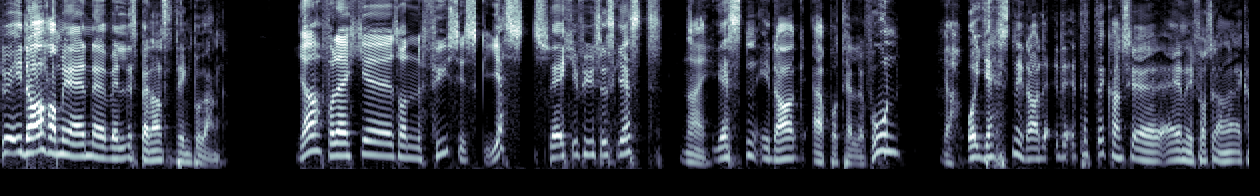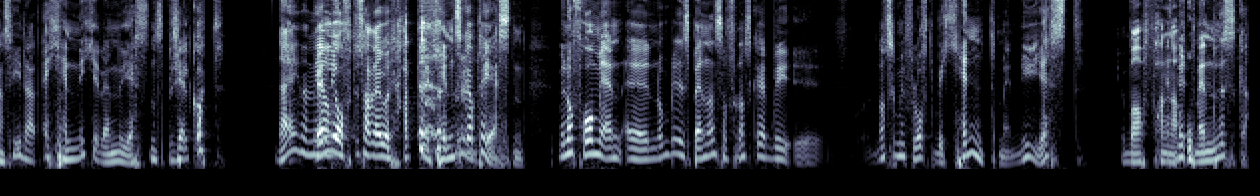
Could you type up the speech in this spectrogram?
Du, I dag har vi en eh, veldig spennende ting på gang. Ja, for det er ikke sånn fysisk gjest. Det er ikke fysisk gjest. Nei. Gjesten i dag er på telefon. Ja. Og gjesten i dag det, det, Dette er kanskje en av de første gangene jeg kan si det, at jeg kjenner ikke denne gjesten spesielt godt. Nei, men Veldig har, ofte så har jeg jo hatt kjennskap til gjesten. Men nå, en, eh, nå blir det spennende, for nå skal, bli, eh, nå skal vi få lov til å bli kjent med en ny gjest. vi bare fanger opp menneske.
